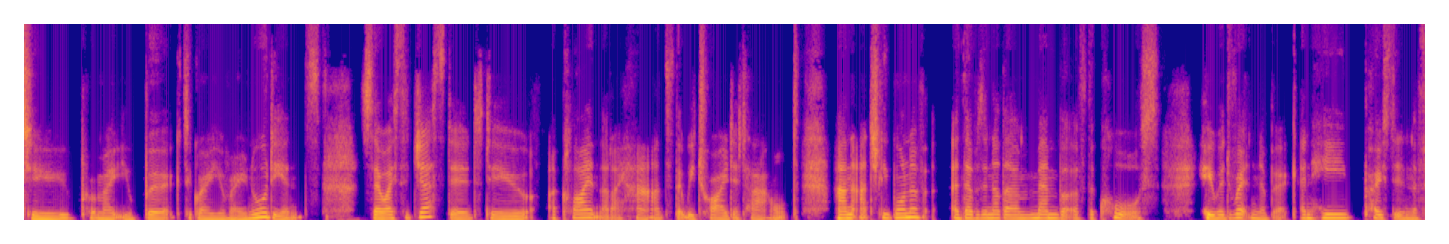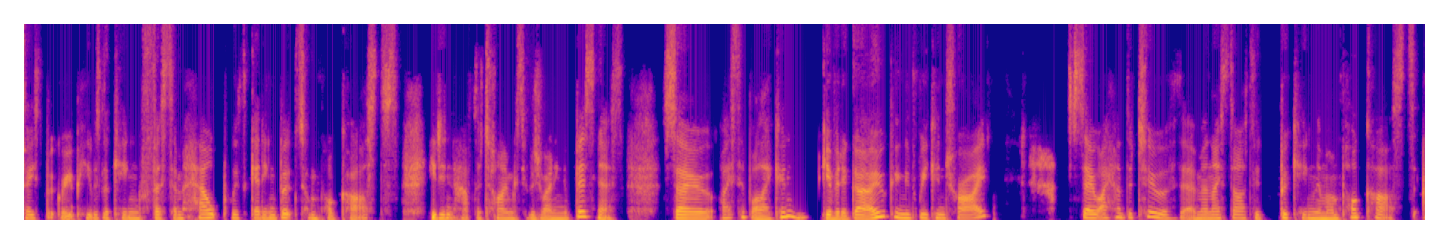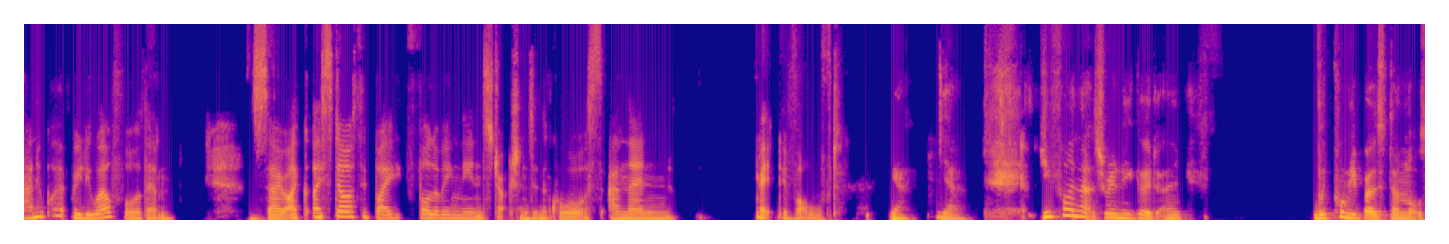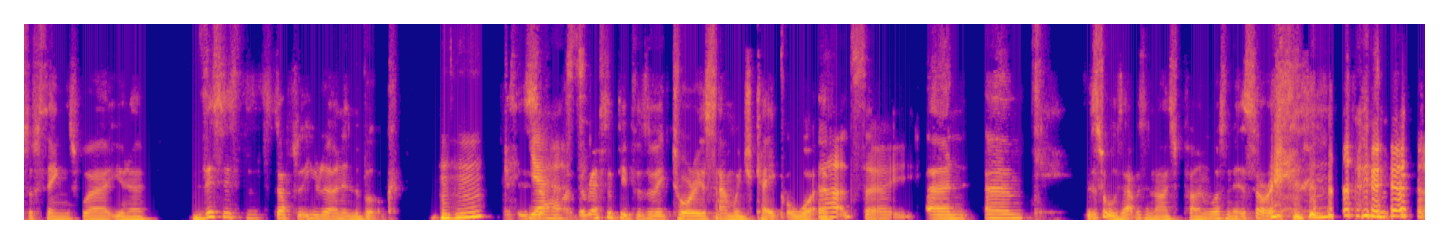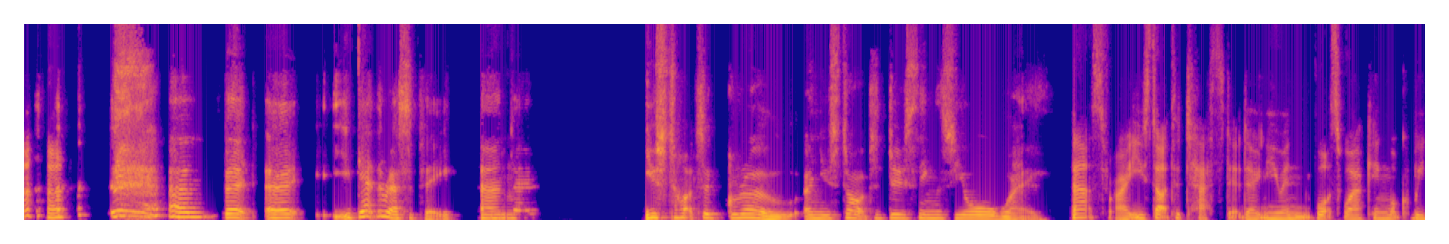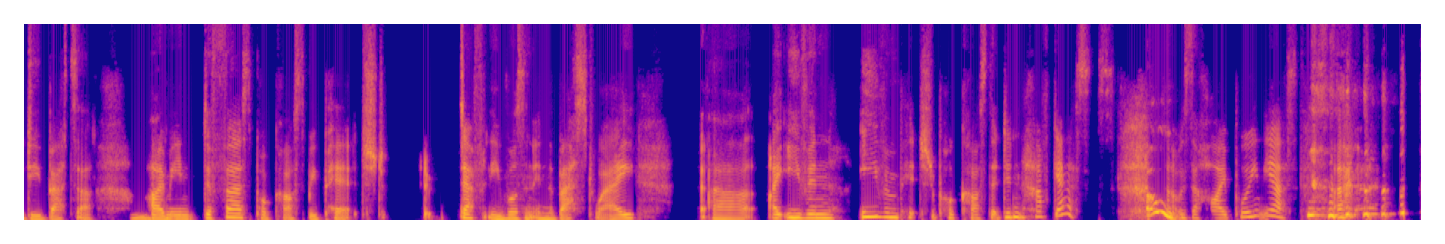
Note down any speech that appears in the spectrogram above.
to promote your book, to grow your own audience. So I suggested to a client that I had that we tried it out. And actually, one of uh, there was another member of the course who had written a book, and he posted in the Facebook group he was looking for some help with getting booked on podcasts. He didn't have the time because he was running a business. So I said, Well, I can give it a go. Can we can try? So I had the two of them and I started booking them on podcasts and it worked really well for them. So I, I started by following the instructions in the course and then it evolved. Yeah, yeah. Do you find that's really good? And we've probably both done lots of things where, you know, this is the stuff that you learn in the book. Mm-hmm. This is yes. like the recipe for the Victoria sandwich cake or whatever. That's it. And um, oh, that was a nice pun, wasn't it? Sorry. Um, but uh, you get the recipe and mm-hmm. then you start to grow and you start to do things your way. That's right. You start to test it, don't you? And what's working? What could we do better? Mm-hmm. I mean, the first podcast we pitched definitely wasn't in the best way. Uh, I even even pitched a podcast that didn't have guests. Oh, that was a high point. Yes. Uh,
